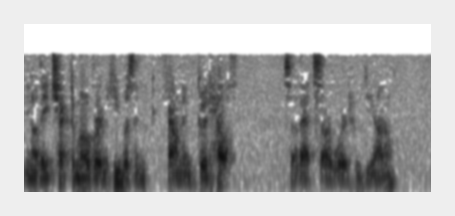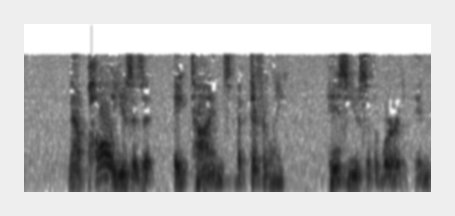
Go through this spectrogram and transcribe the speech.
you know, they checked him over and he was in, found in good health. So that's our word hugiano. Now Paul uses it eight times, but differently his use of the word in,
